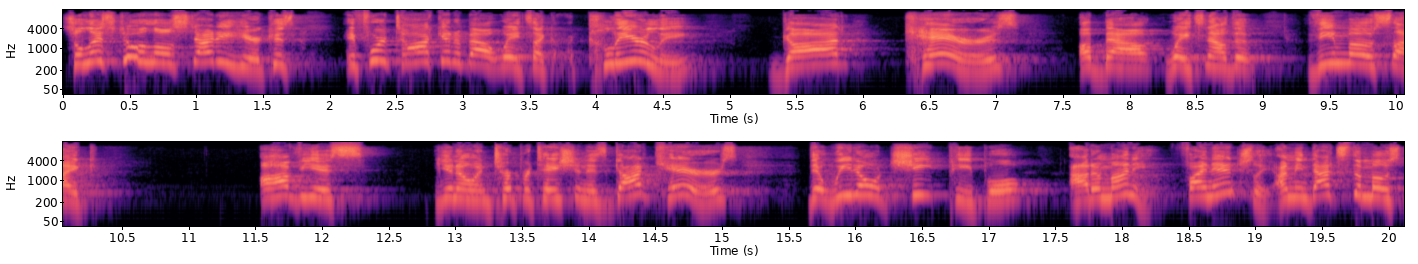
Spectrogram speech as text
So let's do a little study here because if we're talking about weights, like clearly God cares about weights. Now, the, the most like obvious you know, interpretation is God cares that we don't cheat people out of money financially. I mean, that's the most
